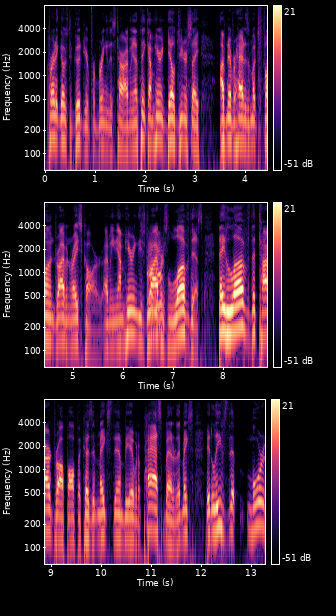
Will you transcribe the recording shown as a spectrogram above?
credit goes to Goodyear for bringing this tire. I mean, I think I'm hearing Dale Jr. say. I've never had as much fun driving race car. I mean, I'm hearing these drivers love this. They love the tire drop off because it makes them be able to pass better. That makes it leaves them more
